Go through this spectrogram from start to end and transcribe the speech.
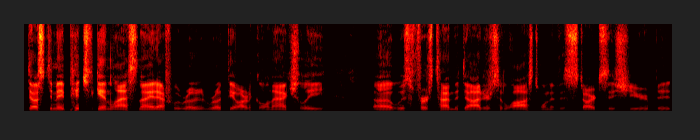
Dustin May pitched again last night after we wrote, wrote the article, and actually uh, was the first time the Dodgers had lost one of his starts this year. But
